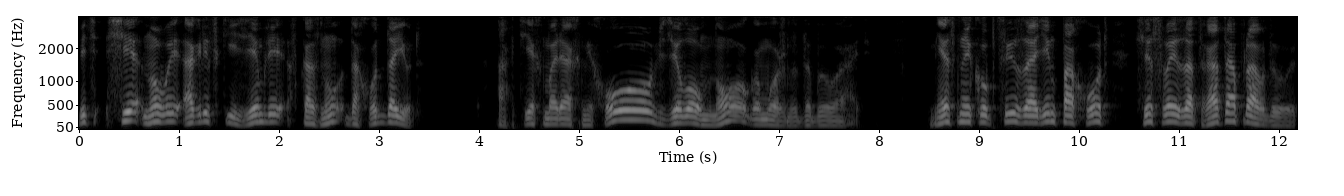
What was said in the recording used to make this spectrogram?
Ведь все новые агрецкие земли в казну доход дают. А в тех морях мехов взяло много можно добывать. Местные купцы за один поход все свои затраты оправдывают,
